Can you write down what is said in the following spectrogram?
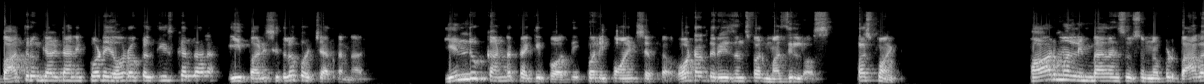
బాత్రూమ్కి వెళ్ళటానికి కూడా ఎవరో ఒకరు తీసుకెళ్ళాలా? ఈ పరిస్థితిలోకి వచ్చేస్తున్నారు. ఎందుకు కండ తగ్గిపోద్ది? కొన్ని పాయింట్స్ చెప్తా what are the reasons for muscle loss first point hormone imbalances ఉన్నప్పుడు బాగా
